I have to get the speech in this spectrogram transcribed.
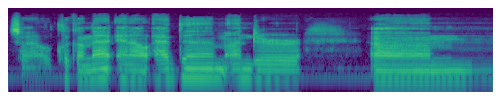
So I'll click on that and I'll add them under um,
